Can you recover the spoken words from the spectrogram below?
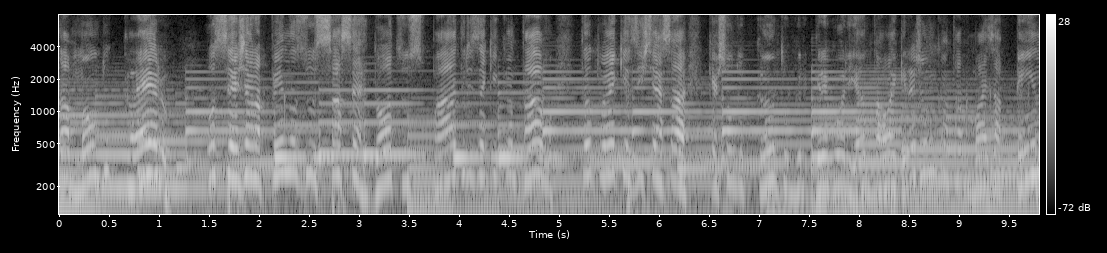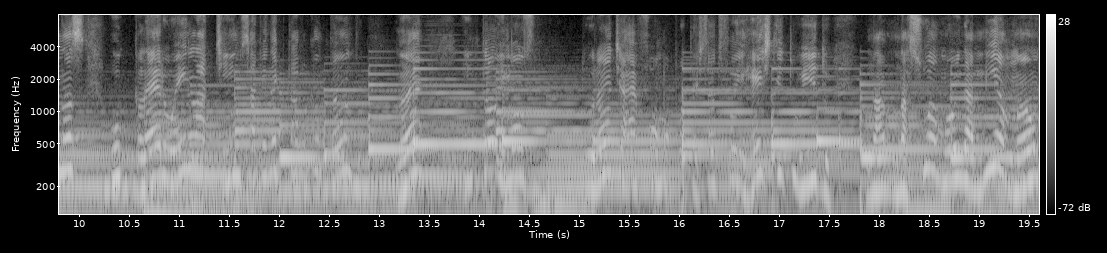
na mão do clero. Ou seja, era apenas os sacerdotes, os padres é que cantavam. Tanto é que existe essa questão do canto gregoriano. Tal. A igreja não cantava mais, apenas o clero em latim, sabia nem que estava cantando. Não é? Então, irmãos, durante a reforma protestante foi restituído na, na, sua mão e na minha mão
